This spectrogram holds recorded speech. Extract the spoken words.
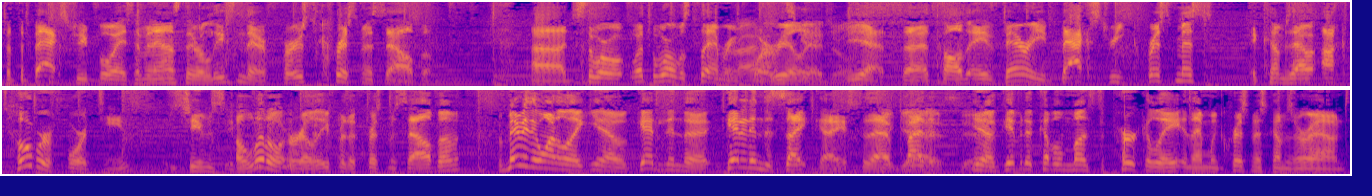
But the Backstreet Boys have announced they're releasing their first Christmas album. Uh, just the world, what the world was clamoring Right for, really. schedule. Yes, uh, it's called A Very Backstreet Christmas. It comes out October 14th. Seems a little early for the Christmas album, but maybe they want to like you know get it in the get it in the zeitgeist so that I by the guess, you know give it a couple months to percolate, and then when Christmas comes around,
